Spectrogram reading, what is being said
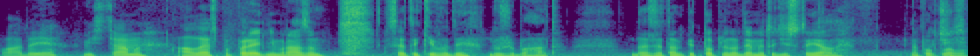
Падає місцями, але з попереднім разом все-таки води дуже багато. Навіть там підтоплено, де ми тоді стояли на поплаву.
